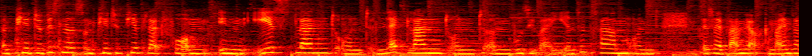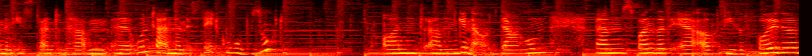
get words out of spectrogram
äh, Peer-to-Business und Peer-to-Peer-Plattformen in Estland und in Lettland und ähm, wo sie überall ihren Sitz haben und deshalb waren wir auch gemeinsam in Estland und haben äh, unter anderem Estate Guru besucht. Und ähm, genau, darum ähm, sponsert er auch diese Folge.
